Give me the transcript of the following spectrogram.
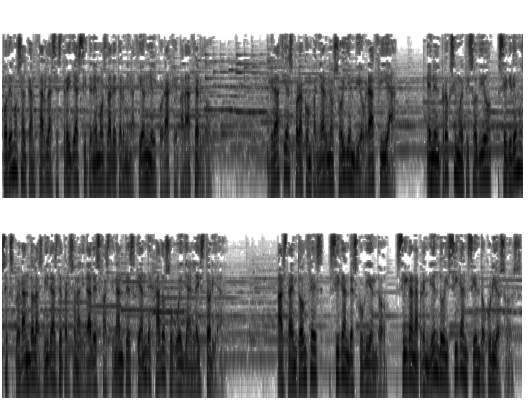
podemos alcanzar las estrellas si tenemos la determinación y el coraje para hacerlo. Gracias por acompañarnos hoy en Biografía. En el próximo episodio, seguiremos explorando las vidas de personalidades fascinantes que han dejado su huella en la historia. Hasta entonces, sigan descubriendo, sigan aprendiendo y sigan siendo curiosos.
